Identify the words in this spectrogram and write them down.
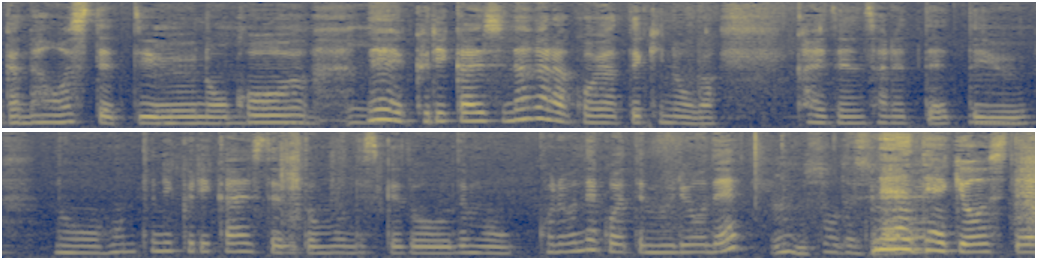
が直してっていうのをこうね繰り返しながらこうやって機能が改善されてっていうのを本当に繰り返してると思うんですけどでもこれをねこうやって無料でね提供して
